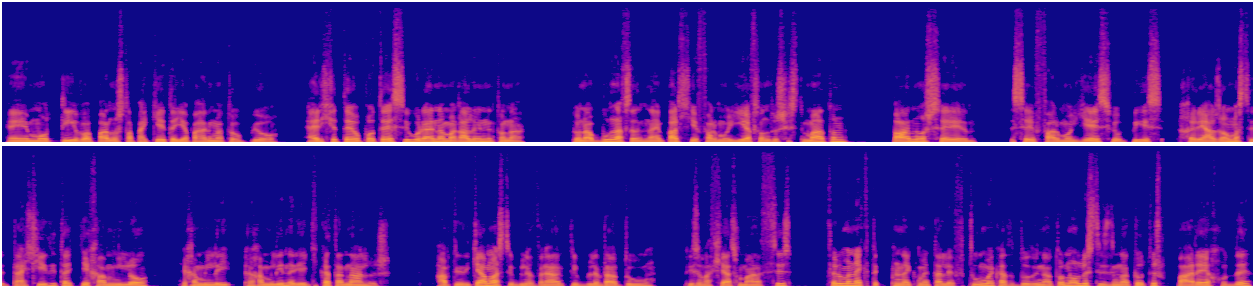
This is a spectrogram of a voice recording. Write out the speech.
ε, μοτίβα πάνω στα πακέτα για παράδειγμα το οποίο έρχεται οπότε σίγουρα ένα μεγάλο είναι το να, το να, μπουν αυτά, να υπάρχει εφαρμογή αυτών των συστημάτων πάνω σε, σε εφαρμογές οι οποίες χρειαζόμαστε ταχύτητα και χαμηλό και χαμηλή, χαμηλή ενεργειακή κατανάλωση. Από τη δικιά μας την πλευρά, την πλευρά του, της βαθιάς μάθησης, θέλουμε να, να εκμεταλλευτούμε κατά το δυνατόν όλες τις δυνατότητες που παρέχονται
